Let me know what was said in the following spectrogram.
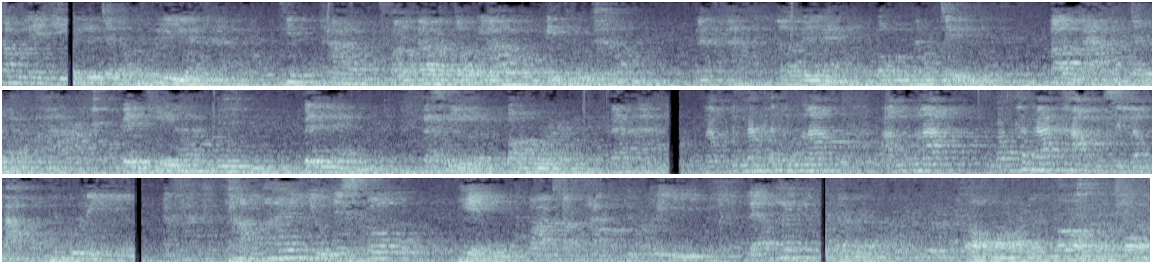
ทำเลดีหรือจังหวัดเพชรบุรีอะคะที่ทางฝั่งตะวันตกเราติดภูเขานะคะเราเป็นแหล่งบำรุงน้ำจืดตอนกลางของจังหวัดค่ะเป็นที่ราบรุ่มเป็นแหล่งเกษตรบำรุงนะคะเราเป็นนักอนุรักษ์อนุรักษ์วัฒนธรรมศิลปะของเพชรบุรีนะคะทำให้ยูเนสโก เห็นความสำคัญของเพชรบุรีแล้วให้ต่อแล้วก็ประกอบ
